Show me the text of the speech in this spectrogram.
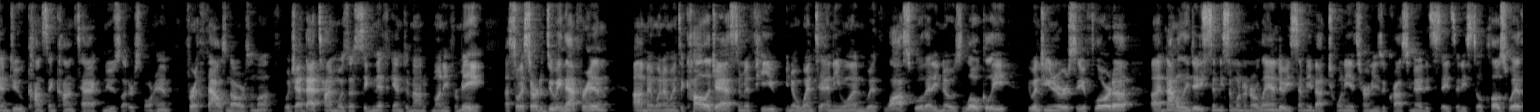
and do constant contact newsletters for him for a thousand dollars a month, which at that time was a significant amount of money for me. Uh, so I started doing that for him. Um, and when I went to college, I asked him if he, you know, went to anyone with law school that he knows locally. He went to University of Florida. Uh, not only did he send me someone in Orlando, he sent me about 20 attorneys across the United States that he's still close with.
